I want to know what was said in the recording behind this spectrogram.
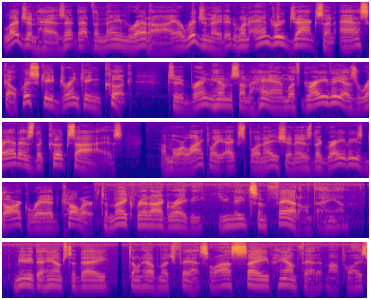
Legend has it that the name red eye originated when Andrew Jackson asked a whiskey drinking cook to bring him some ham with gravy as red as the cook's eyes. A more likely explanation is the gravy's dark red color. To make red eye gravy, you need some fat on the ham. Many of the hams today don't have much fat, so I save ham fat at my place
